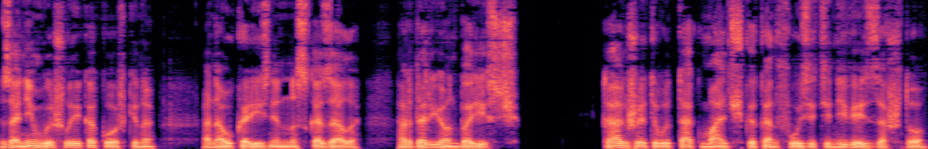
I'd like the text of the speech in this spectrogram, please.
За ним вышла и Коковкина. Она укоризненно сказала, «Ардальон Борисович, как же это вы так мальчика конфузите не весь за что?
